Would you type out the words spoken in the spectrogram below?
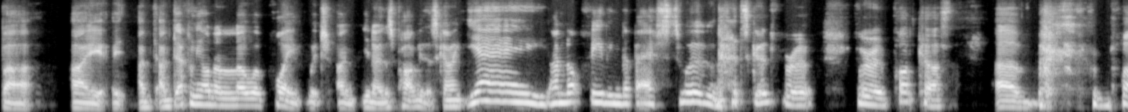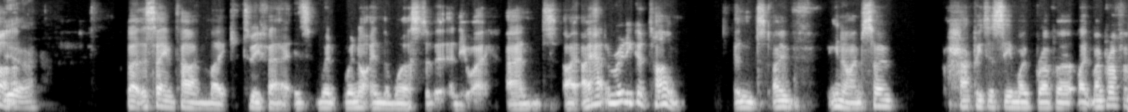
But I I'm, I'm definitely on a lower point, which I'm you know there's part of me that's going, yay! I'm not feeling the best. Woo! That's good for a for a podcast. Um, but, Yeah. But at the same time, like to be fair, is we're we're not in the worst of it anyway. And I, I had a really good time, and I've you know I'm so happy to see my brother. Like my brother,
